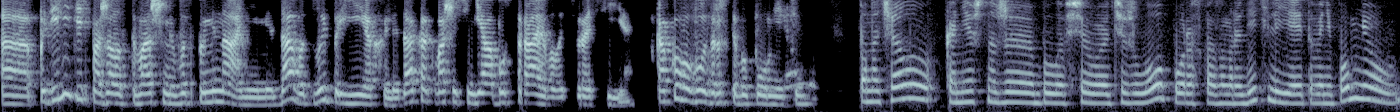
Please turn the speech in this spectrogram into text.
А, поделитесь, пожалуйста, вашими воспоминаниями. Да, вот вы приехали, да, как ваша семья обустраивалась в России. С какого возраста вы помните? Поначалу, конечно же, было все тяжело по рассказам родителей, я этого не помню.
